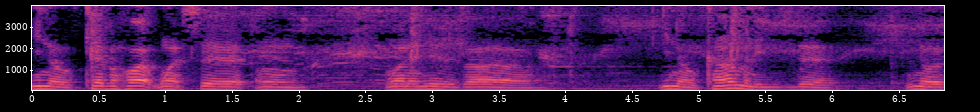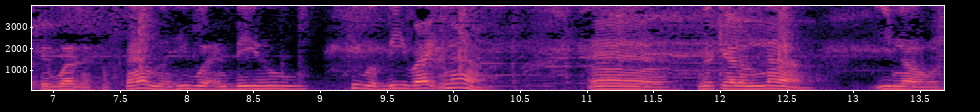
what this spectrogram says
You know, Kevin Hart once said in one of his, uh, you know, comedies that, you know, if it wasn't for family, he wouldn't be who he would be right now. And look at him now. You know,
